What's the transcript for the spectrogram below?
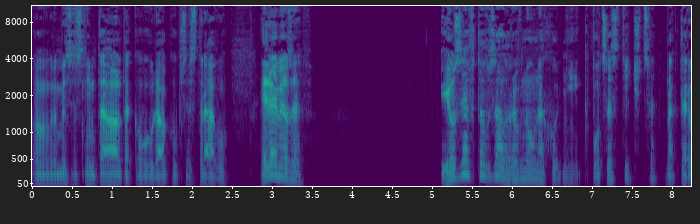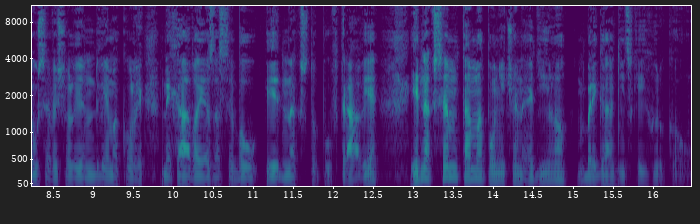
No, kdo by se s ním tahal takovou dálku přes trávu? Jdem, Josef. Josef to vzal rovnou na chodník, po cestičce, na kterou se vešel jen dvěma koly, nechává je za sebou jednak stopu v trávě, jednak sem tam poničené dílo brigádnických rukou.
